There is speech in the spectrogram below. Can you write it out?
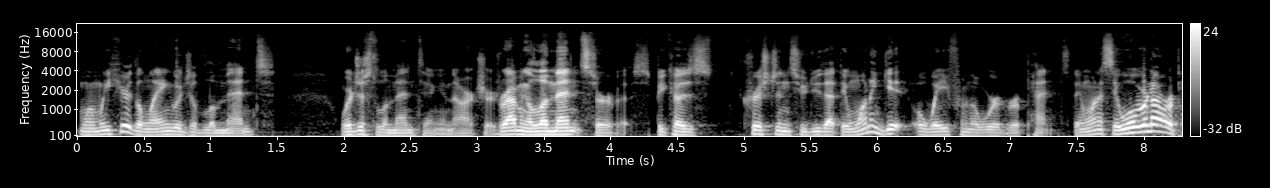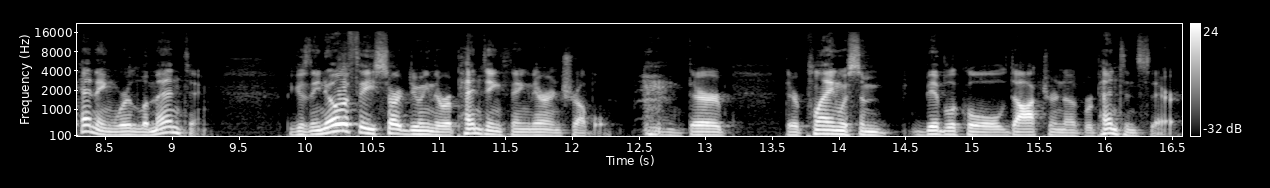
when we hear the language of lament, we're just lamenting in our church. We're having a lament service because Christians who do that they want to get away from the word repent. They want to say, "Well, we're not repenting, we're lamenting." Because they know if they start doing the repenting thing, they're in trouble. they're they're playing with some biblical doctrine of repentance there.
